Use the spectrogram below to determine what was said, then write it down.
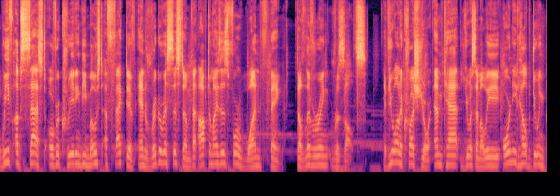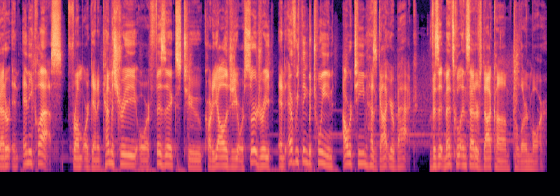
We've obsessed over creating the most effective and rigorous system that optimizes for one thing, delivering results. If you want to crush your MCAT, USMLE, or need help doing better in any class, from organic chemistry or physics to cardiology or surgery, and everything between, our team has got your back. Visit medschoolinsiders.com to learn more.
